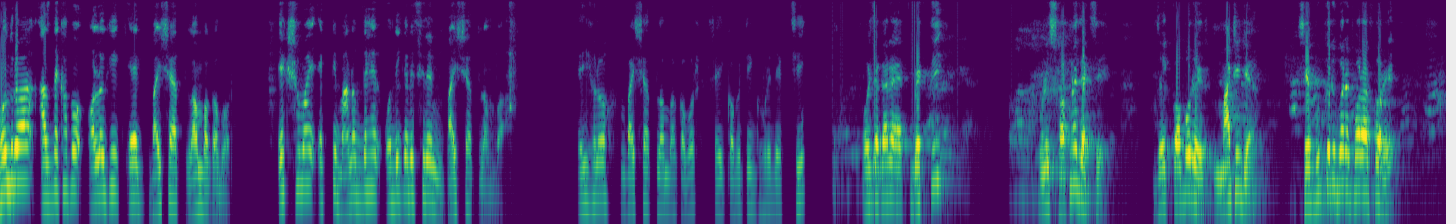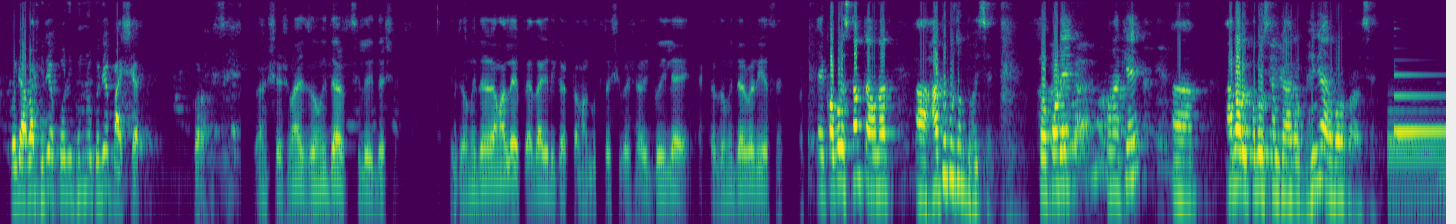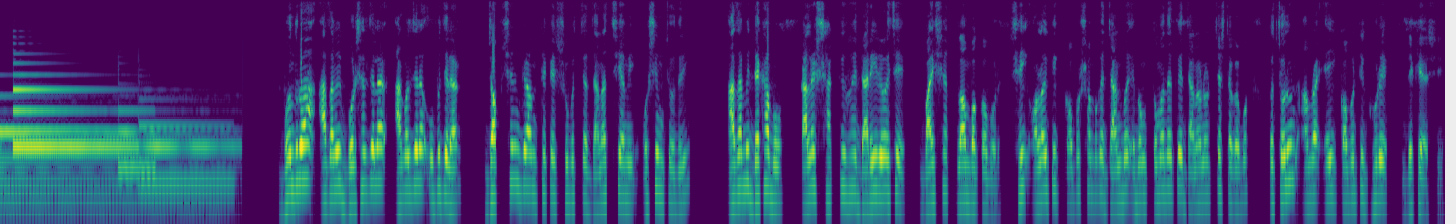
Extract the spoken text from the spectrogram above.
বন্ধুরা আজ দেখাবো অলৌকিক এক বাইশাত লম্বা কবর। এক সময় একটি মানবদেহের অধিকারী ছিলেন বাইশাত লম্বা। এই হলো বাইশাত লম্বা কবর। সেই কবরটি ঘুরে দেখছি। ওই জায়গার এক ব্যক্তি উনি স্বপ্নে দেখছে যে কবরের মাটিটা সে বুকের উপরে পড়ার পরে ওইটা আবার ফিরে পরিপূর্ণ করিয়া বাইশার করা হয়েছে। কারণ সে সময় জমিদার ছিল এই দেশে। জমিদার আমলে পেদাগিরি করতো আমার গুপ্তশি ভাষা ওই গইলে একটা জমিদার বাড়ি আছে। এই কবরস্থানটা ওনার হাঁটু পর্যন্ত হয়েছে তো পরে ওনাকে আবার কবরস্থানকে আরও ভেঙে আরও বড় করা হয়েছে বন্ধুরা আজ আমি বরিশাল জেলার আগলজেলা উপজেলার জপসেন গ্রাম থেকে শুভেচ্ছা জানাচ্ছি আমি অসীম চৌধুরী। আজ আমি দেখাবো কালের সাক্ষী হয়ে দাঁড়িয়ে রয়েছে বাইশাত লম্বা কবর। সেই অলৌকিক কবর সম্পর্কে জানব এবং তোমাদেরকে জানানোর চেষ্টা করব। তো চলুন আমরা এই কবরটি ঘুরে দেখে আসি।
